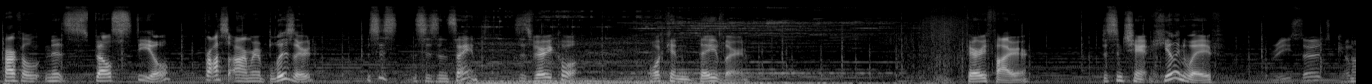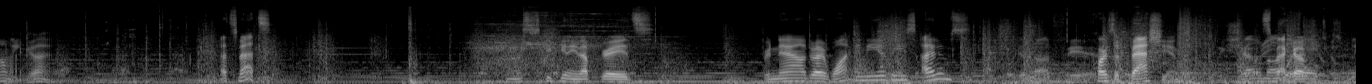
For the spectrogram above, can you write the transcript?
Powerful spell steal? Frost armor? Blizzard? This is this is insane. This is very cool. What can they learn? Fairy fire. Disenchant healing wave. Research Oh my god. That's nuts. Let's just keep getting upgrades. For now, do I want any of these items? Do not fear. Requires a Bastion. we shall let's back up. falter. Do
